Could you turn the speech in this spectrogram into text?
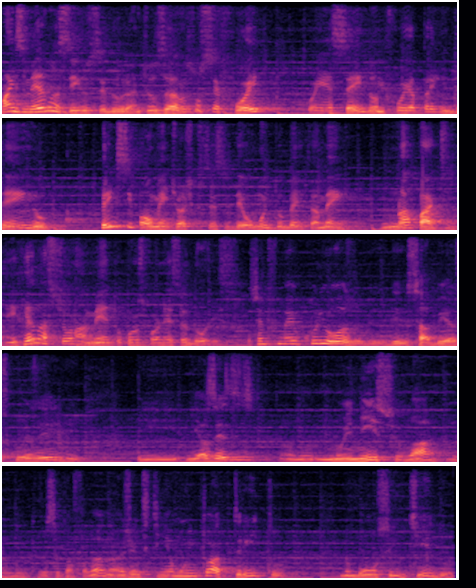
Mas mesmo assim, você, durante os anos, você foi conhecendo e foi aprendendo. Principalmente, eu acho que você se deu muito bem também na parte de relacionamento com os fornecedores. Eu sempre fui meio curioso de saber as coisas e, e, e às vezes no, no, início lá do que você está falando, a gente tinha muito atrito, no bom sentido,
